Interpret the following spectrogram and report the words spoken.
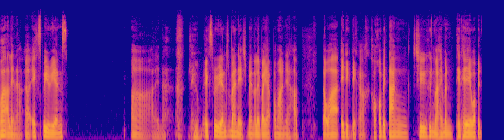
ว่าอะไรนะเอ่อ experience อ่าอะไรนะลืม experience management อะไรประมาณนี้ครับ แต่ว่าไอเด็กๆเขาก็ไปตั้งชื่อขึ้นมาให้มันเท่ๆ ว่าเป็น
